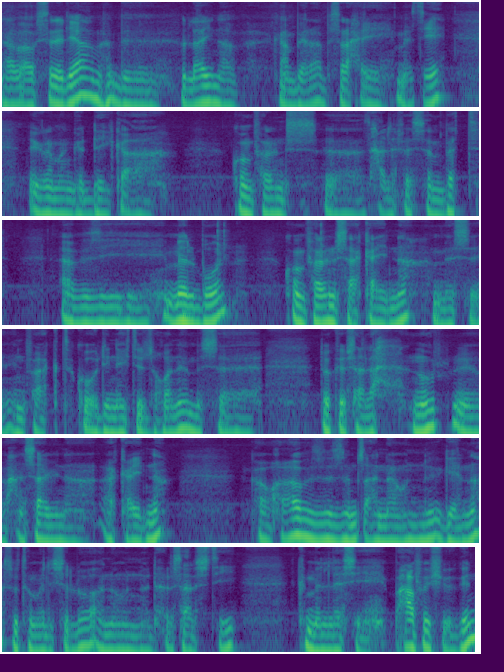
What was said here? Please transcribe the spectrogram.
ናብ ኣውስትረልያ ብፍላይ ናብ ካንቤራ ብስራሕ እየ መጽየ እግረ መንገደይ ከኣ ኮንፈረንስ ዝሓለፈ ሰንበት ኣብዚ ሜልቦርን ኮንፈረንስ ኣካይድና ምስ ኢንፋክት ኮኦርዲነይትድ ዝኾነ ምስ ዶክተር ሳላሕ ኑር ብሓንሳብ ኢና ኣካይድና ካብኡ ከኣ ዘዘምጻኣና እውን ጌርና እሱ ተመሊሱ ኣሎ ኣነ እውን ድሕሪ ሳልስቲ ክምለስ እየ ብሓፈሽኡ ግን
